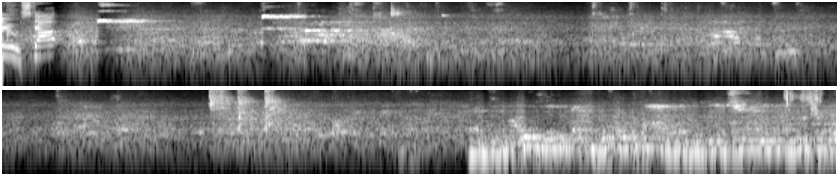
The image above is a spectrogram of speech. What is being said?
Two, stop. At the conclusion of quarter final, we will see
